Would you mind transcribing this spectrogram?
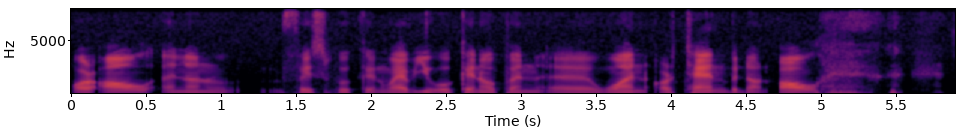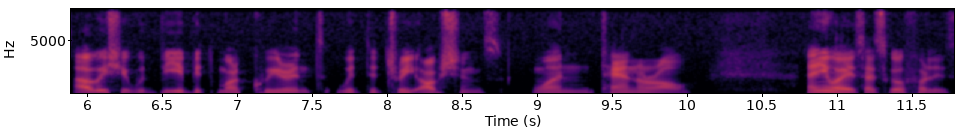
or all and on Facebook and web you can open uh, one or 10 but not all. I wish it would be a bit more coherent with the three options one ten or all. Anyways let's go for this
